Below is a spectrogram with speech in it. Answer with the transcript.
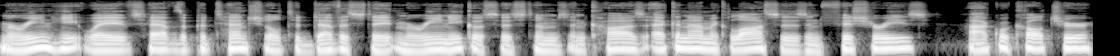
Marine heat waves have the potential to devastate marine ecosystems and cause economic losses in fisheries, aquaculture,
